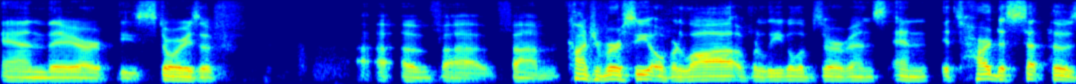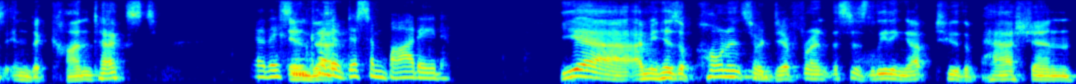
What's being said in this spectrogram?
And they are these stories of uh, of, of um, controversy over law, over legal observance, and it's hard to set those into context. Yeah, they seem kind that, of disembodied. Yeah, I mean, his opponents are different. This is leading up to the passion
